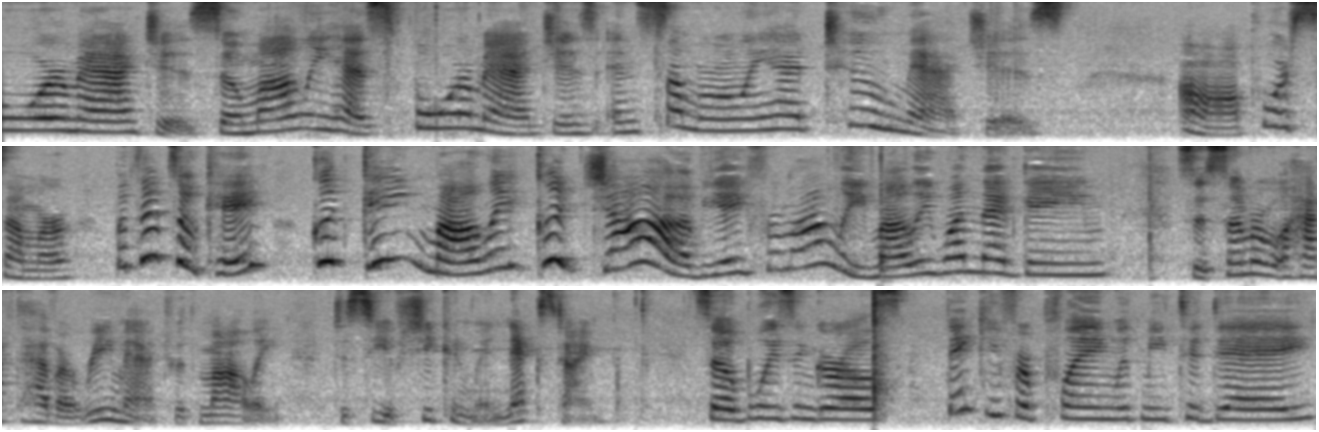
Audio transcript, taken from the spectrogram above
four matches. So Molly has four matches and Summer only had two matches. Aw, poor Summer. But that's okay. Good game, Molly. Good job. Yay for Molly. Molly won that game. So Summer will have to have a rematch with Molly to see if she can win next time. So, boys and girls, thank you for playing with me today.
